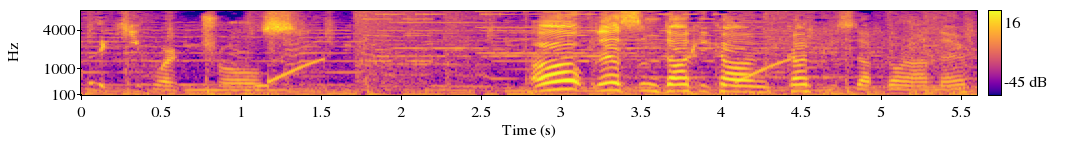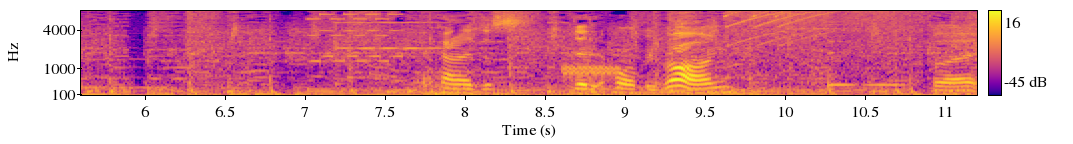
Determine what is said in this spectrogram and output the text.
For the keyboard controls. Oh, there's some Donkey Kong Country stuff going on there. I kind of just did it horribly wrong, but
